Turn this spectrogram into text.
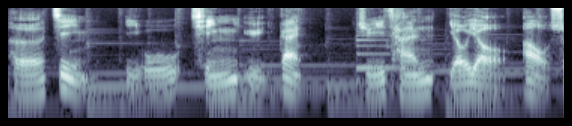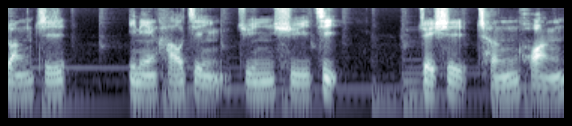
何尽已无晴雨盖。菊残犹有傲霜枝，一年好景君须记。最是橙黄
